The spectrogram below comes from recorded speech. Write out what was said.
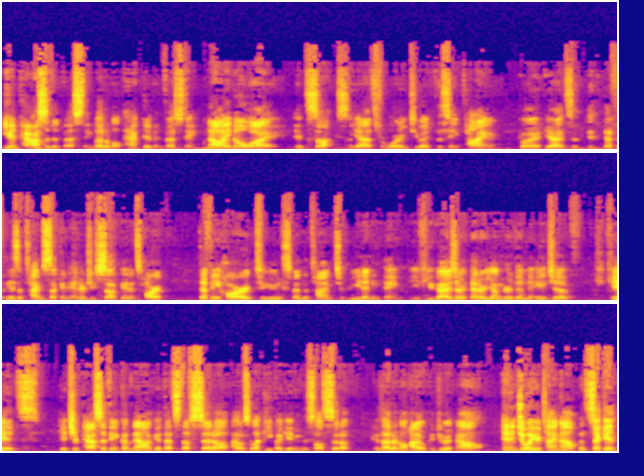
even passive investing let alone active investing now i know why it sucks yeah it's rewarding too at the same time but yeah, it's a, it definitely is a time suck and energy suck, and it's hard, definitely hard to spend the time to read anything. If you guys are that are younger than the age of kids, get your passive income now. Get that stuff set up. I was lucky by getting this all set up because I don't know how I could do it now. And enjoy your time out. The second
